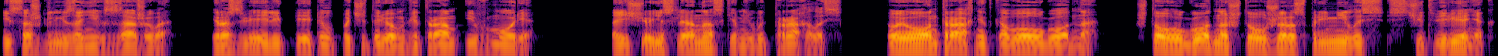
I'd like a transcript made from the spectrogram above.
и сожгли за них заживо, и развеяли пепел по четырем ветрам и в море. А еще если она с кем-нибудь трахалась, то и он трахнет кого угодно. Что угодно, что уже распрямилось с четверенек,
